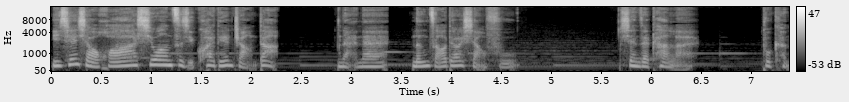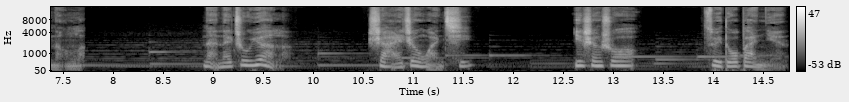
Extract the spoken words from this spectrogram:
以前小华希望自己快点长大，奶奶。”能早点享福，现在看来，不可能了。奶奶住院了，是癌症晚期，医生说，最多半年。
